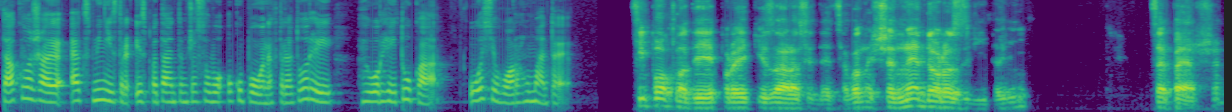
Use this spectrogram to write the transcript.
Так вважає екс-міністр із питань тимчасово окупованих територій Георгій Тука. Ось його аргументи. Ці поклади, про які зараз йдеться, вони ще недорозвідані. Це перше.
